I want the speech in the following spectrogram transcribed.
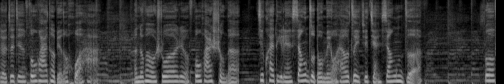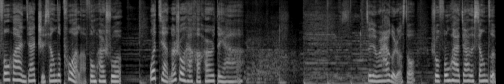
对，最近蜂花特别的火哈，很多朋友说这个蜂花省的寄快递连箱子都没有，还要自己去捡箱子。说蜂花，你家纸箱子破了。蜂花说，我捡的时候还好好的呀。最近不是还有个热搜，说蜂花家的箱子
